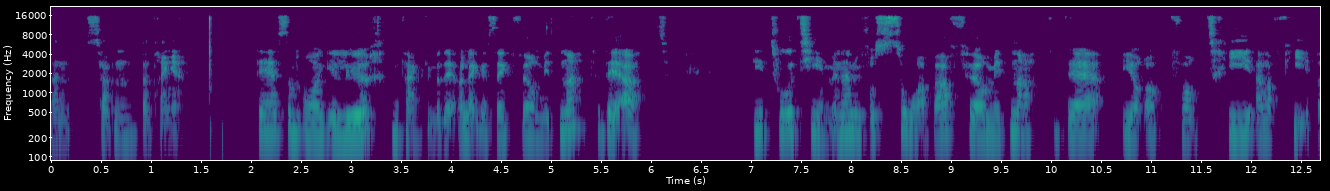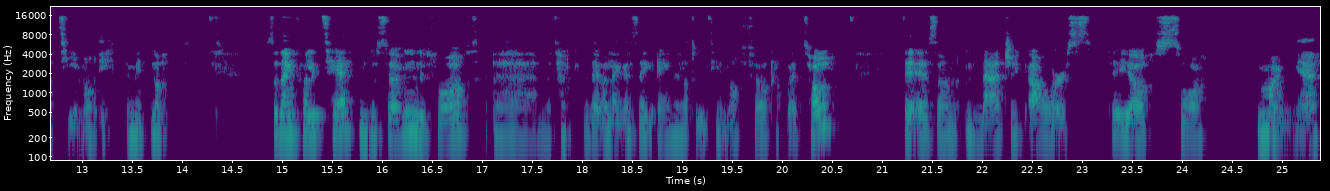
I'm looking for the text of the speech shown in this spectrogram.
den søvnen den trenger. Det som òg er lurt med tanke på det å legge seg før midnatt, det er at de to timene du får sove før midnatt, det gjør opp for tre eller fire timer etter midnatt. Så den kvaliteten på søvnen du får eh, med tanke på det å legge seg én eller to timer før klokka er tolv, det er sånn magic hours. Det gjør så mange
